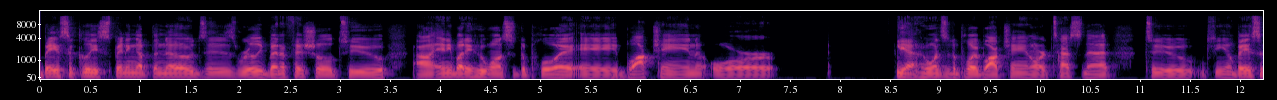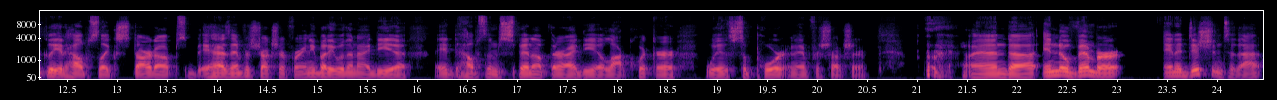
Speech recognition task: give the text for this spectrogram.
basically, spinning up the nodes is really beneficial to uh, anybody who wants to deploy a blockchain or yeah, who wants to deploy blockchain or test net to, you know, basically it helps like startups. It has infrastructure for anybody with an idea. It helps them spin up their idea a lot quicker with support and infrastructure. And uh, in November, in addition to that,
